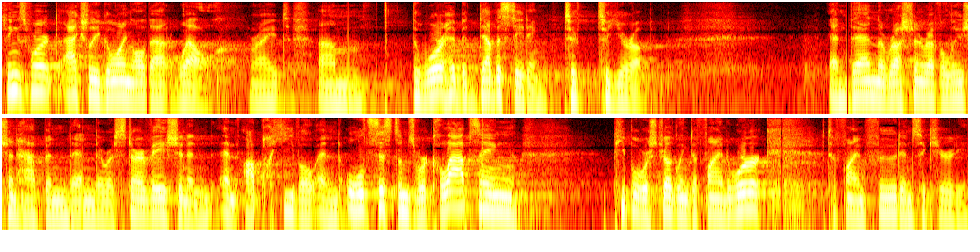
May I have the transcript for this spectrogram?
things weren't actually going all that well, right? Um, the war had been devastating to, to Europe. And then the Russian Revolution happened, and there was starvation and, and upheaval, and old systems were collapsing. People were struggling to find work, to find food and security.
